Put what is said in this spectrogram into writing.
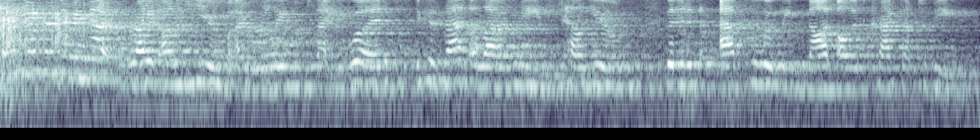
Thank you for doing that right on cue. I really hoped that you would, because that allows me to tell you that it is absolutely not all it's cracked up to be.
